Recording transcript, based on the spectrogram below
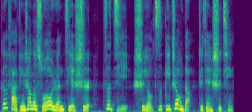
跟法庭上的所有人解释自己是有自闭症的这件事情。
